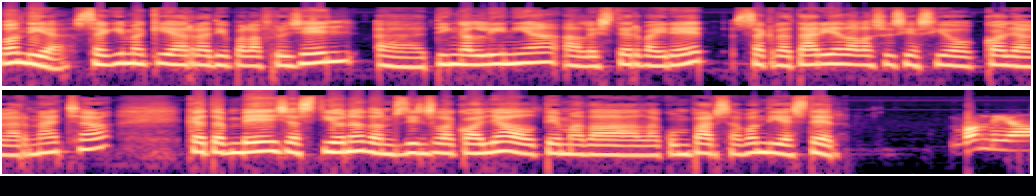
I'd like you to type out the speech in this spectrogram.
Bon dia, seguim aquí a Ràdio Palafrugell. Eh, tinc en línia a l'Ester Bairet, secretària de l'associació Colla Garnatxa, que també gestiona doncs, dins la colla el tema de la comparsa. Bon dia, Ester. Bon dia.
